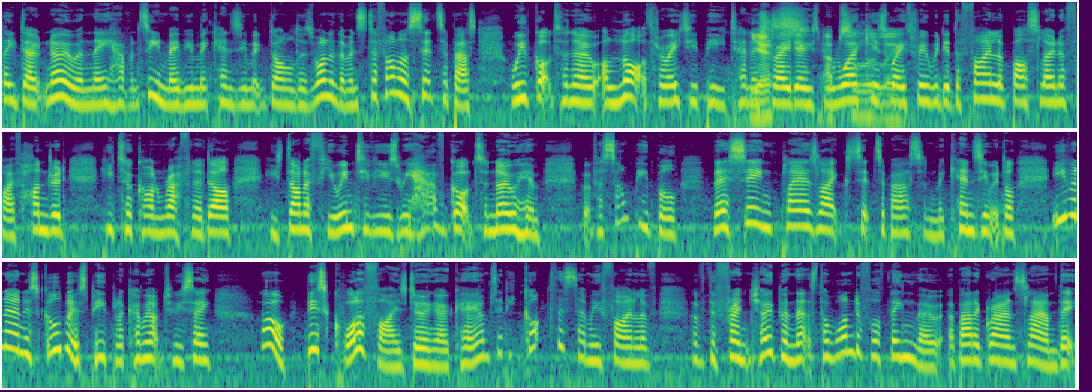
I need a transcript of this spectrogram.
they don't know and they haven't seen. Maybe Mackenzie McDonald is one of them. And Stefanos Tsitsipas, we've got to know a lot through ATP Tennis Yes, Radio. He's been working his way through. We did the final of Barcelona 500. He took on Rafa Nadal. He's done a few interviews. We have got to know him. But for some people, they're seeing players like Tsitsipas and Mackenzie McDonald, even Ernest Gulbis. People are coming up to me saying, "Oh, this qualifies doing okay." I'm saying he got to the semi-final of, of the French Open. That's the wonderful thing, though, about a Grand Slam that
